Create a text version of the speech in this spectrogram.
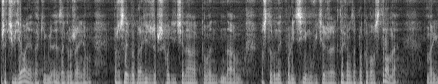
przeciwdziałania takim zagrożeniom. Proszę sobie wyobrazić, że przychodzicie na, na posterunek policji i mówicie, że ktoś wam zablokował stronę. No i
